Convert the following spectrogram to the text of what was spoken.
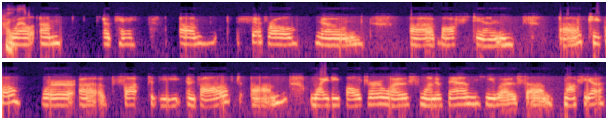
Heist? Well, um, okay. Um, several known uh, Boston uh, people were uh, thought to be involved. Um, Whitey Bulger was one of them. He was um, mafia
